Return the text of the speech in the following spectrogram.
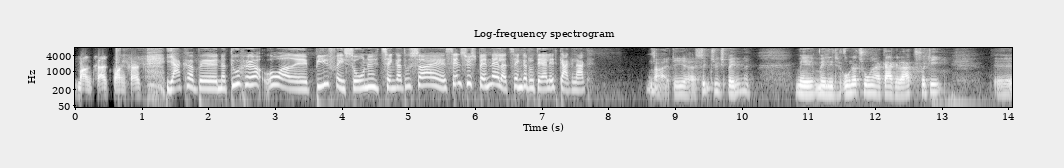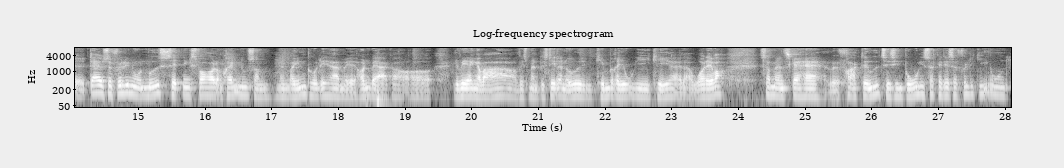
Mange tak, mange tak. Jakob, øh, når du hører ordet bilfri zone, tænker du så sindssygt spændende, eller tænker du, det er lidt gakkelak? Nej, det er sindssygt spændende. med, med lidt undertoner af gakkelak, fordi øh, der er jo selvfølgelig nogle modsætningsforhold omkring nu, som man var inde på, det her med håndværker og levering af varer, og hvis man bestiller noget i en kæmpe reol i IKEA eller whatever, som man skal have øh, fragtet ud til sin bolig, så kan det selvfølgelig give nogle,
